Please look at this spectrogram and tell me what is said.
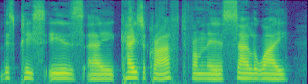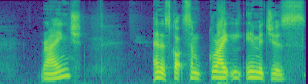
This piece is a Kaisercraft from their Sail Away range. And it's got some great images,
